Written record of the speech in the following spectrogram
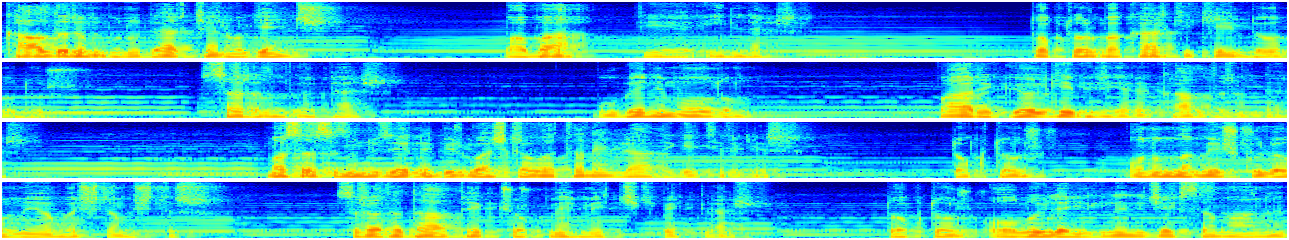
kaldırın bunu derken o genç baba diye inler. Doktor bakar ki kendi oğludur. Sarılır öper. Bu benim oğlum. Bari gölge bir yere kaldırın der. Masasının üzerine bir başka vatan evladı getirilir. Doktor onunla meşgul olmaya başlamıştır. Sırada daha pek çok Mehmetçik bekler. Doktor oğluyla ilgilenecek zamanı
